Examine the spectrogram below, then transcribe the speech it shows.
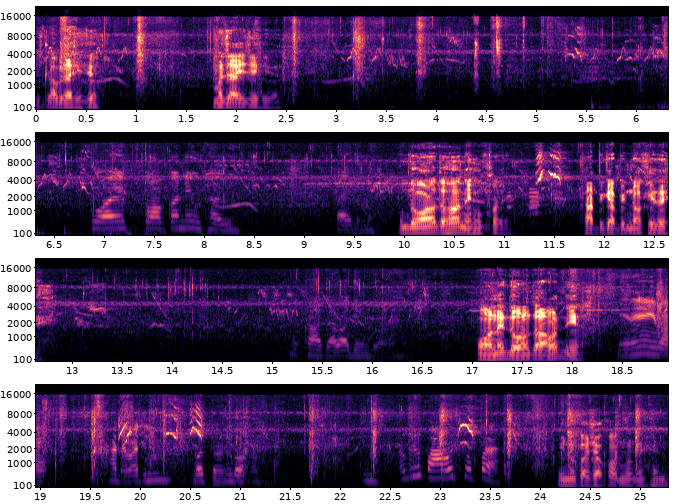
એટલા બધા જો. મજા આવી જઈ સાઈડમાં. દોણો તો હા નહીં શું ખરે કાપી કાપી નાખી દઈ. ઓને દોણો તો આવે જ નહીં. એને ખાધા બાજુ બધાને દોણા હવે પાવ જ પપ્પા એને કશા કોમનું નહીં, હે ને?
